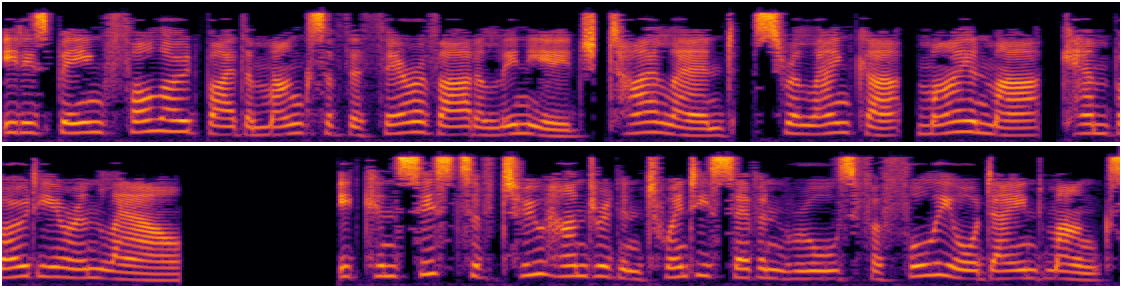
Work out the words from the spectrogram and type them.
It is being followed by the monks of the Theravada lineage Thailand, Sri Lanka, Myanmar, Cambodia and Laos. It consists of 227 rules for fully ordained monks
